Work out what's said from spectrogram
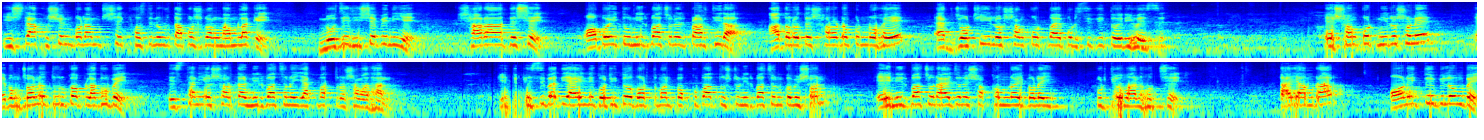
ইশরাক হোসেন বনাম, শেখ ফজলিনুর তাপসগং মামলাকে নজির হিসেবে নিয়ে সারা দেশে অবৈধ নির্বাচনের প্রার্থীরা আদালতে শরণাপন্ন হয়ে এক জটিল ও সংকটময় পরিস্থিতি তৈরি হয়েছে। এ সংকট নিরসনে এবং জনদুর্গব লাঘবে স্থানীয় সরকার নির্বাচনই একমাত্র সমাধান। কিন্তু ফেসিবাদী আইনে গঠিত বর্তমান পক্ষপাত তুষ্ট নির্বাচন কমিশন এই নির্বাচন আয়োজনে সক্ষম নয় বলেই প্রতীয়মান হচ্ছে। তাই আমরা অনিত্য বিলম্বে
